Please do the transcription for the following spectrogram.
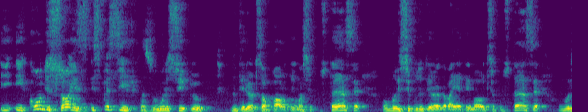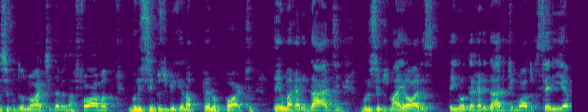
e, e condições específicas. O município do interior de São Paulo tem uma circunstância, o município do interior da Bahia tem uma outra circunstância, o município do norte da mesma forma, municípios de pequeno, pequeno porte têm uma realidade, municípios maiores têm outra realidade, de modo que seria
